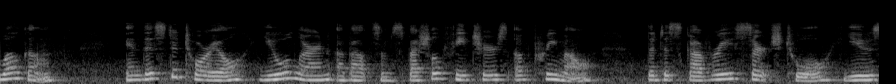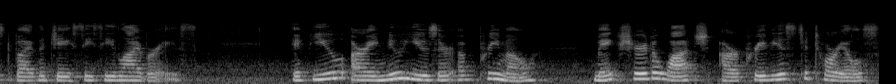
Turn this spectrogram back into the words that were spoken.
Welcome! In this tutorial, you will learn about some special features of Primo, the discovery search tool used by the JCC libraries. If you are a new user of Primo, make sure to watch our previous tutorials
